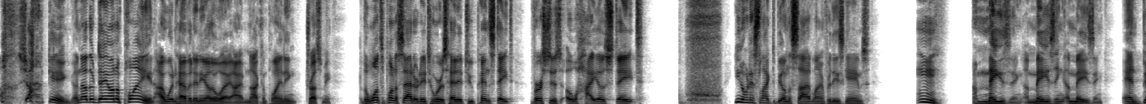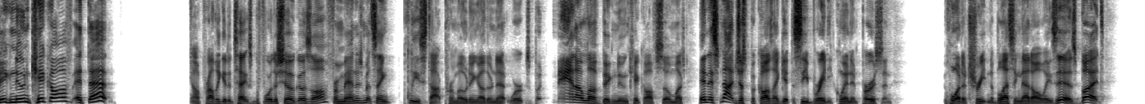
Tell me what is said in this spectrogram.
shocking. Another day on a plane. I wouldn't have it any other way. I am not complaining. Trust me. The Once Upon a Saturday tour is headed to Penn State versus Ohio State. You know what it's like to be on the sideline for these games? Mm, amazing, amazing, amazing. And big noon kickoff at that. I'll probably get a text before the show goes off from management saying, please stop promoting other networks. But man, I love Big Noon Kickoff so much. And it's not just because I get to see Brady Quinn in person. What a treat and a blessing that always is. But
